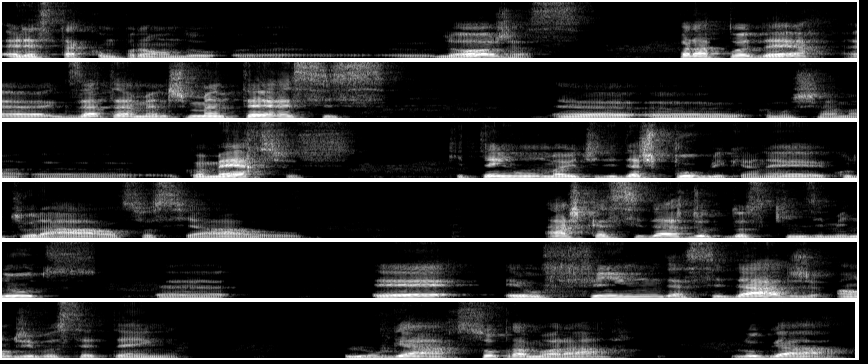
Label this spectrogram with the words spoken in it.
ela está comprando lojas para poder exatamente manter esses, como chama, comércios que tem uma utilidade pública, né? cultural, social. Acho que a cidade do, dos 15 minutos é, é o fim da cidade onde você tem lugar só para morar, lugar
